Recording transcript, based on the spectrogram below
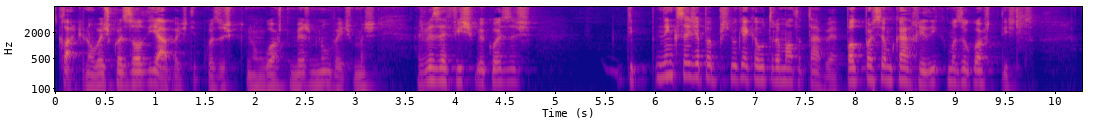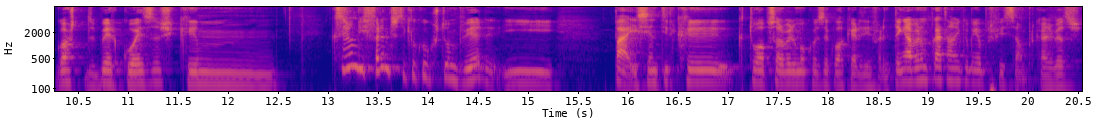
claro que não vejo coisas odiáveis, tipo coisas que não gosto mesmo, não vejo, mas às vezes é fixe ver coisas, tipo, nem que seja para perceber o que é que a outra malta está a ver. Pode parecer um bocado ridículo, mas eu gosto disto. Gosto de ver coisas que, hum, que sejam diferentes daquilo que eu costumo ver e, pá, e sentir que, estou a absorver uma coisa qualquer diferente. Tem a ver um bocado também com a minha profissão, porque às vezes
